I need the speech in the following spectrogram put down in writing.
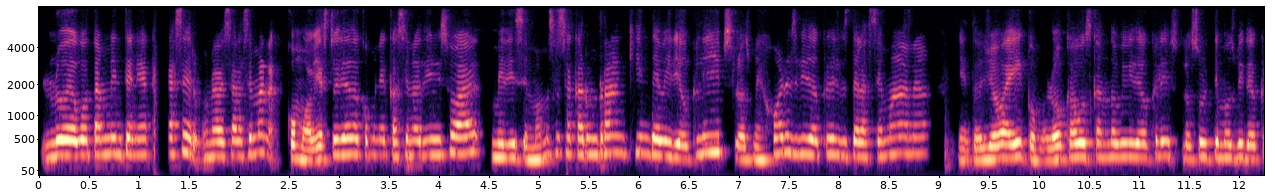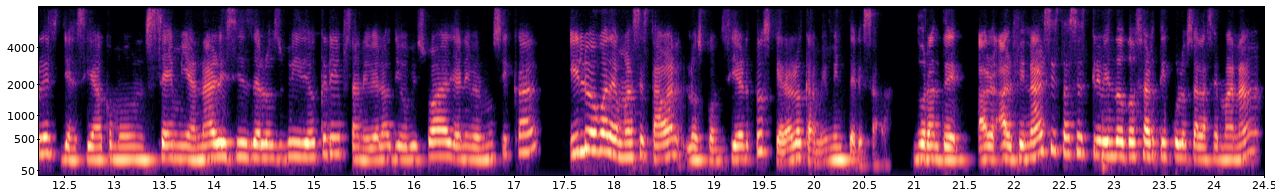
Luego también tenía que hacer una vez a la semana, como había estudiado comunicación audiovisual, me dicen, vamos a sacar un ranking de videoclips, los mejores videoclips de la semana. Y entonces yo ahí como loca buscando videoclips, los últimos videoclips, y hacía como un semi-análisis de los videoclips a nivel audiovisual y a nivel musical. Y luego además estaban los conciertos, que era lo que a mí me interesaba. Durante, al, al, final, si estás escribiendo dos artículos a la semana,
